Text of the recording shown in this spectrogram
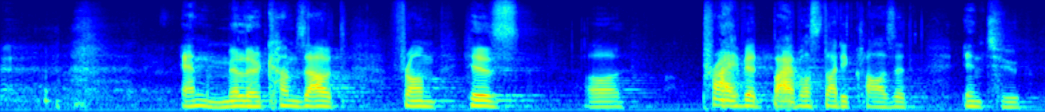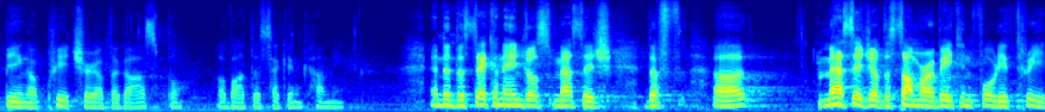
and Miller comes out from his uh, private Bible study closet into being a preacher of the gospel about the second coming. And then the second angel's message, the, uh, message of the summer of 1843,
